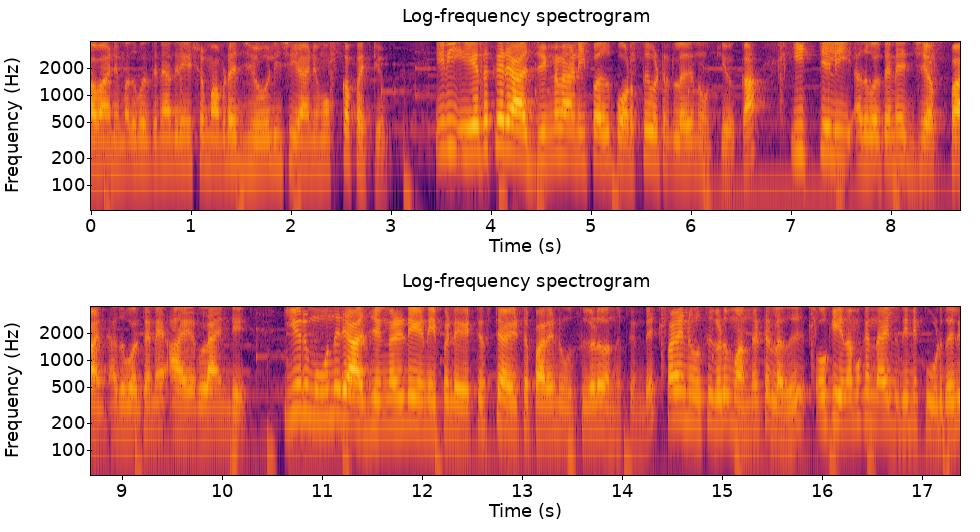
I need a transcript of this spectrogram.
ആവാനും അതുപോലെ തന്നെ അതിനുശേഷം അവിടെ ജോലി ചെയ്യാനും ഒക്കെ പറ്റും. ഇനി ഏതൊക്കെ രാജ്യങ്ങളാണ് ഇപ്പോൾ അത് പുറത്ത് വിട്ടിട്ടുള്ളത് നോക്കി വെക്കുക ഇറ്റലി അതുപോലെ തന്നെ ജപ്പാൻ അതുപോലെ തന്നെ അയർലാൻഡ്. ഈ ഒരു മൂന്ന് രാജ്യങ്ങളുടെയാണ് ഇപ്പോൾ ലേറ്റസ്റ്റ് ആയിട്ട് പല ന്യൂസുകൾ വന്നിട്ടുണ്ട്. പല ന്യൂസുകളും വന്നിട്ടുള്ളത്. ഓക്കെ നമുക്ക് എന്തായാലും ഇതിന്റെ കൂടുതൽ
